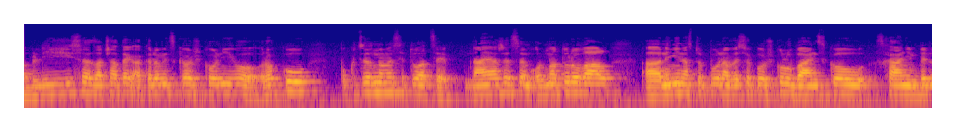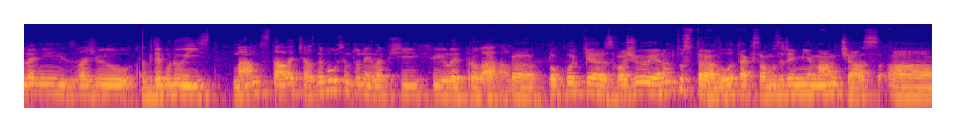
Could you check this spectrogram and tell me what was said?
blíží se začátek akademického školního roku. Pokud se vezmeme situaci, na jaře jsem odmaturoval, nyní nastupuji na Vysokou školu báňskou, scháním bydlení, zvažuju, kde budu jíst. Mám stále čas, nebo jsem tu nejlepší chvíli prováhal? Tak eh, pokud eh, zvažuju jenom tu stravu, tak samozřejmě mám čas a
